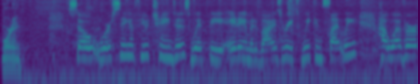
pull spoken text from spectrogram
Morning. So we're seeing a few changes with the 8 a.m. advisory. It's weakened slightly. However,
